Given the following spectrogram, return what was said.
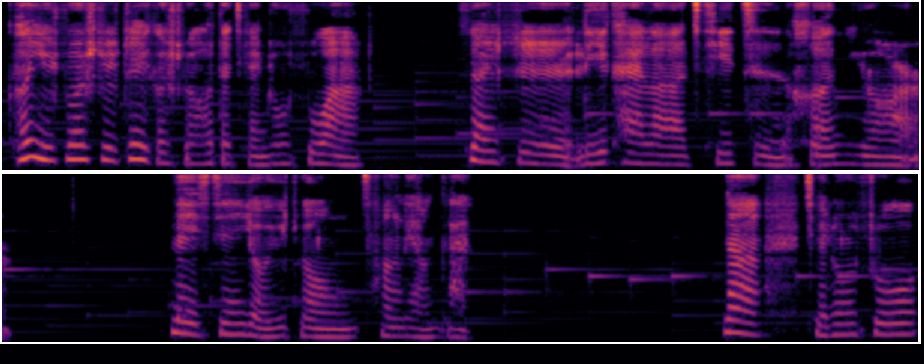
可以说是这个时候的钱钟书啊，算是离开了妻子和女儿，内心有一种苍凉感。那钱钟书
